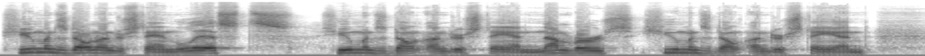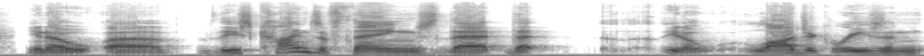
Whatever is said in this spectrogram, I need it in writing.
humans don't understand lists. Humans don't understand numbers. Humans don't understand, you know, uh, these kinds of things that that, you know, logic, reason,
